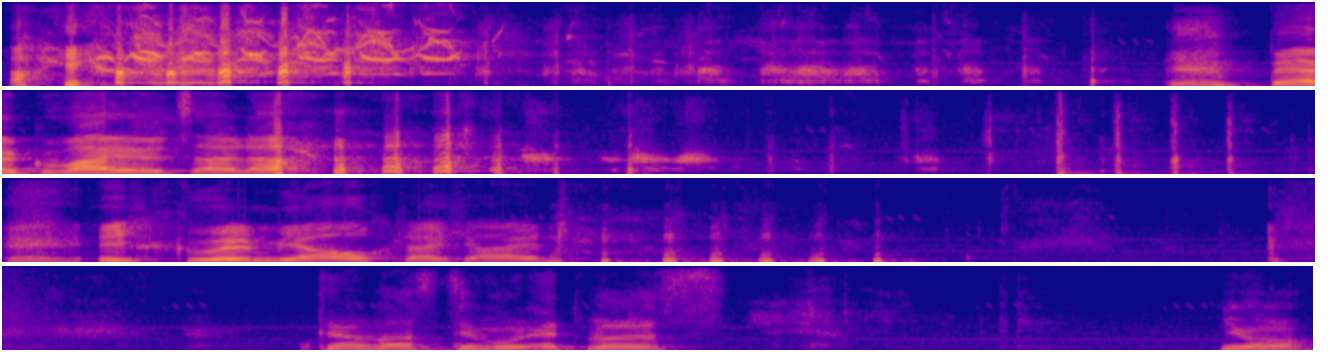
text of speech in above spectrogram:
Ach ja. Berg Wilds, Alter. Ich cool mir auch gleich ein. da warst du wohl etwas. Ja.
